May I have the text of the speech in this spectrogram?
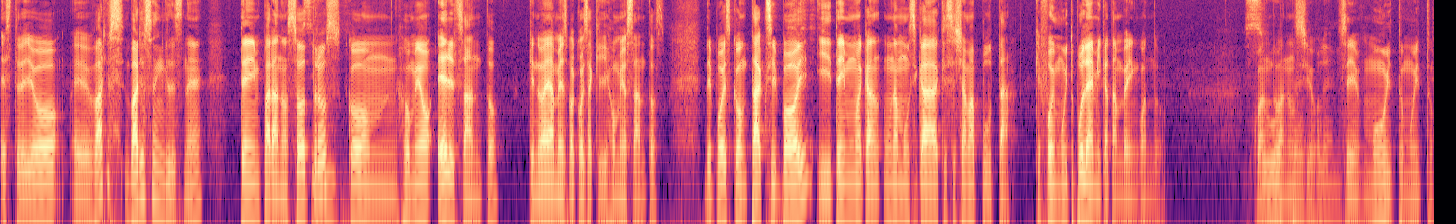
estreou eh, vários, vários singles, né? Tem Para Nosotros com Romeo El Santo, que não é a mesma coisa que Romeo Santos. Depois com Taxi Boy e tem uma, uma música que se chama Puta, que foi muito polêmica também quando, quando Super anunciou. polêmica. Sim, muito, muito.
